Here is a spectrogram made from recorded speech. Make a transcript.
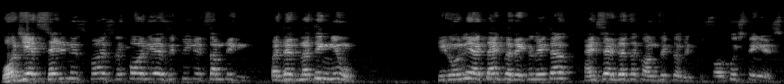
What he had said in his first report, he has repeated something, but there's nothing new. He's only attacked the regulator and said there's a conflict of interest, or kuch thing is.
